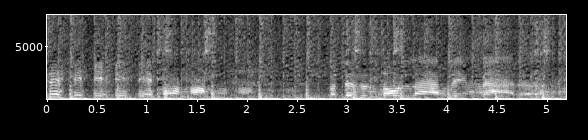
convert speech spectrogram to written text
but this is no laughing matter.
